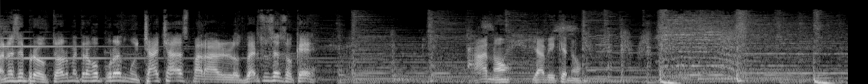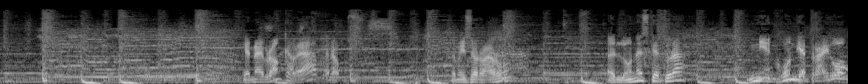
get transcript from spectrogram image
Bueno, ese productor me trajo puras muchachas para los versos, ¿eso qué? Ah, no, ya vi que no. Que no hay bronca, ¿verdad? Pero se me hizo raro. El lunes, criatura, ni enjundia traigo.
